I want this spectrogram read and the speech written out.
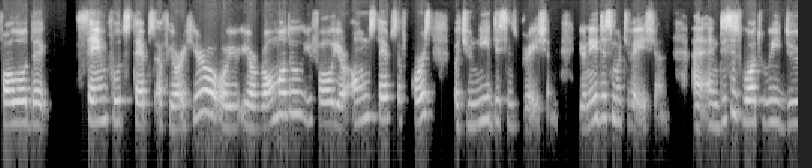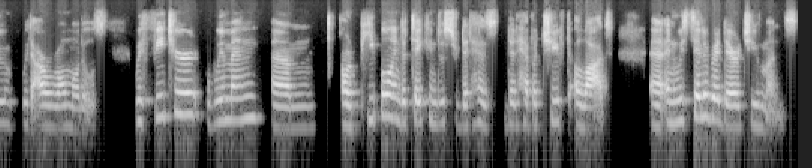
follow the same footsteps of your hero or your role model. You follow your own steps of course but you need this inspiration. You need this motivation. And, and this is what we do with our role models. We feature women um, or people in the tech industry that has that have achieved a lot uh, and we celebrate their achievements.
